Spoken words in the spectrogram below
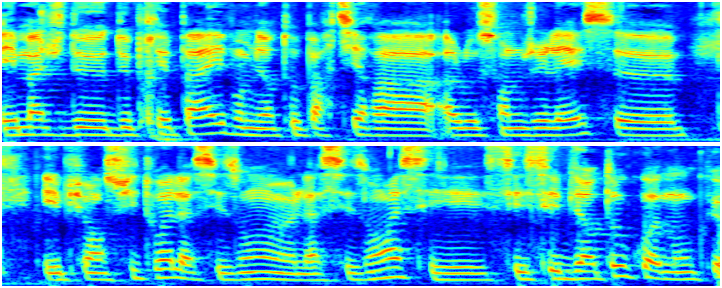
les matchs de, prépa. Ils vont bientôt partir à, Los Angeles et puis ensuite ouais la saison, la saison c'est c'est bientôt quoi. Donc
